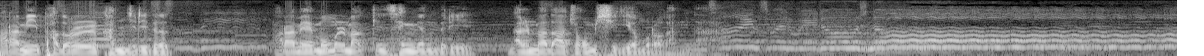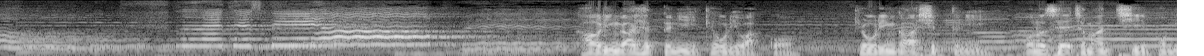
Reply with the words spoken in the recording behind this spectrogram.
바람이 파도를 간지리듯 바람에 몸을 맡긴 생명들이 날마다 조금씩 여물어 간다. 가을인가 했더니 겨울이 왔고 겨울인가 싶더니 어느새 저만치 봄이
